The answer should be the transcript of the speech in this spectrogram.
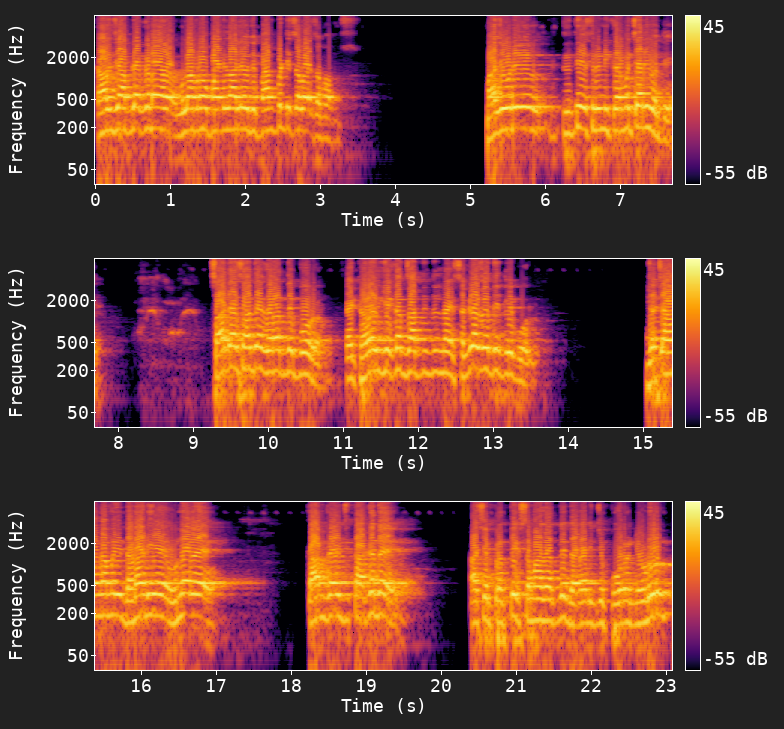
काल जे आपल्याकडं गुलाबराव पाटील आले होते पानपट्टी चालवायचा माणूस. माझे वडील तृतीय श्रेणी कर्मचारी होते. साध्या साध्या घरातले पोर. काही ठराविक एकाच जातीतील नाही सगळ्या जातीतले पोर. ज्याच्या अंगामध्ये धडाडी आहे हुनर आहे काम करायची ताकद आहे असे प्रत्येक समाजातले धडाडीचे पोरं निवडून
